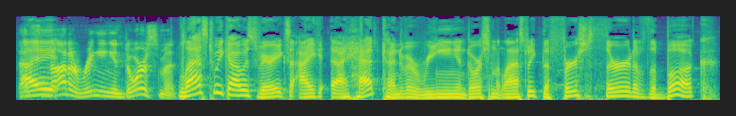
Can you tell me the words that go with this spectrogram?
That's I- not a ringing endorsement. last week I was very excited. I I had kind of a ringing endorsement last week. The first third of the book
